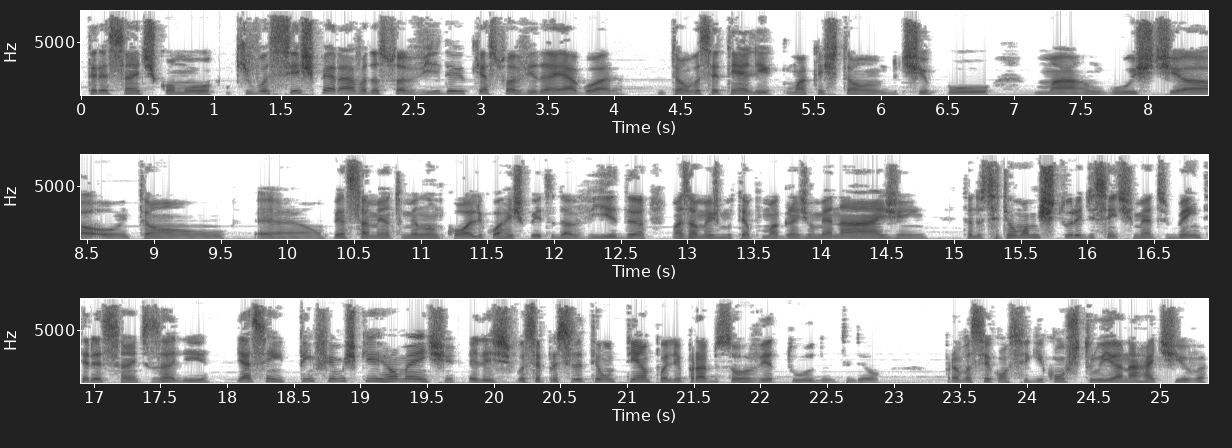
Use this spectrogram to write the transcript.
interessantes, como o que você esperava da sua vida e o que a sua vida é agora. Então você tem ali uma questão do tipo uma angústia ou então é, um pensamento melancólico a respeito da vida, mas ao mesmo tempo uma grande homenagem. Então você tem uma mistura de sentimentos bem interessantes ali. E assim, tem filmes que realmente eles você precisa ter um tempo ali para absorver tudo, entendeu? Para você conseguir construir a narrativa.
